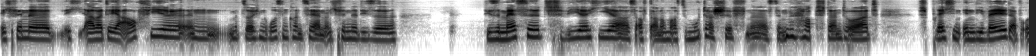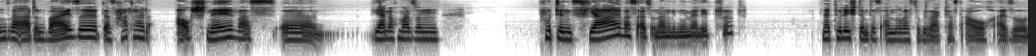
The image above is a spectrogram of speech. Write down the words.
Ich finde, ich arbeite ja auch viel in, mit solchen großen Konzernen und ich finde diese diese Message, wir hier, ist oft auch nochmal aus dem Mutterschiff, ne, aus dem Hauptstandort, sprechen in die Welt auf unsere Art und Weise. Das hat halt auch schnell was, äh, ja nochmal so ein Potenzial, was als unangenehm erlebt wird. Natürlich stimmt das andere, was du gesagt hast, auch. Also,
